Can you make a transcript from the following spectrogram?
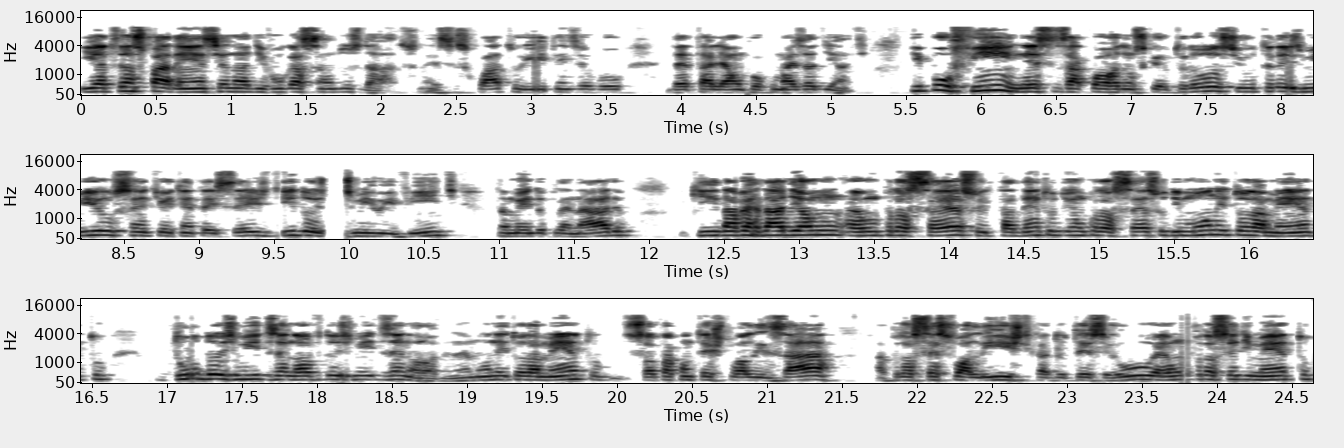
e a transparência na divulgação dos dados. Esses quatro itens eu vou detalhar um pouco mais adiante. E, por fim, nesses acórdãos que eu trouxe, o 3.186 de 2020, também do plenário, que, na verdade, é um, é um processo, está dentro de um processo de monitoramento do 2019-2019. Né? Monitoramento, só para contextualizar, a processualística do TCU é um procedimento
